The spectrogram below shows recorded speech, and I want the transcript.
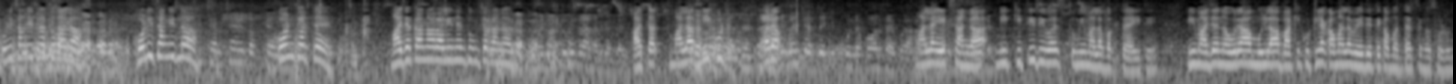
कोणी सांगितलं तुम्हाला? कोणी सांगितलं? चर्चा आहे दबक्या कोण करते माझ्या कानावर आली नाही तुमच्या कानावर. तुम्हीच राहणार का ताई? आता मला मी कुठे बरं. पण चर्चा आहे की पुन्हा पवार साहेब मला एक सांगा. मी किती दिवस तुम्ही मला बघताय इथे? मी माझ्या नवरा मुला बाकी कुठल्या कामाला वेळ देते का मतदारसंघ सोडून?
